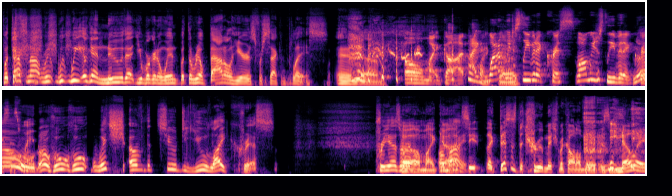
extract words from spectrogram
But that's not. Re- we, we again knew that you were going to win, but the real battle here is for second place. And um, oh my god! I, my why don't we just leave it at Chris? Why don't we just leave it at Chris's no, win? no. Who, who, which of the two do you like, Chris? Priya's or Oh my god! mine? See, like this is the true Mitch McConnell move: is knowing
